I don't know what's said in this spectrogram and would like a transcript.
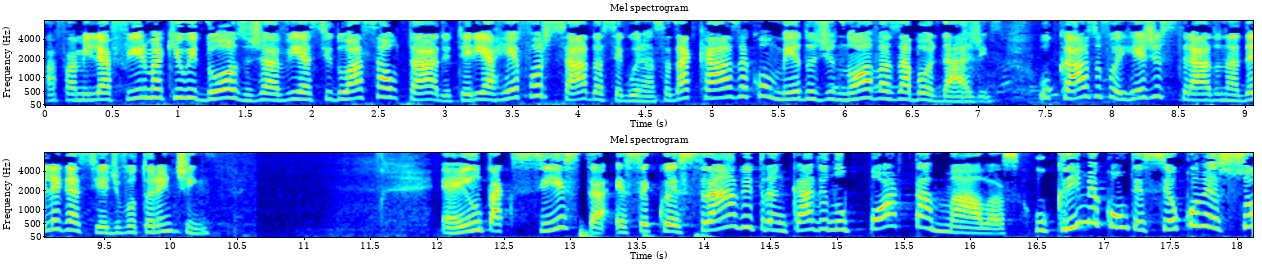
A família afirma que o idoso já havia sido assaltado e teria reforçado a segurança da casa com medo de novas abordagens. O caso foi registrado na delegacia de Votorantim. É, um taxista é sequestrado e trancado no porta-malas. O crime aconteceu, começou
